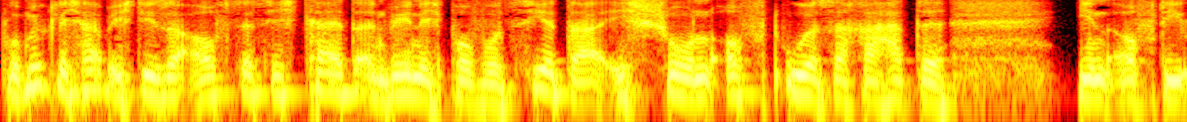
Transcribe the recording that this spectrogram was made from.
Womöglich habe ich diese Aufsässigkeit ein wenig provoziert, da ich schon oft Ursache hatte, ihn auf die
